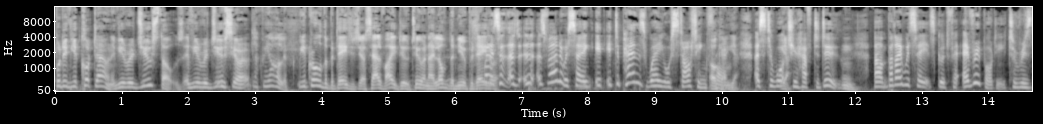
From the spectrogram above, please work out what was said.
But if you cut down, if you reduce those, if you reduce your like we all, if you grow the potatoes yourself. I do do too, and I love the new potato. Well, as, as, Verner was saying, it, it, depends where you're starting from okay, yeah. as to what yeah. you have to do. Mm. Um, but I would say it's good for everybody to re-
